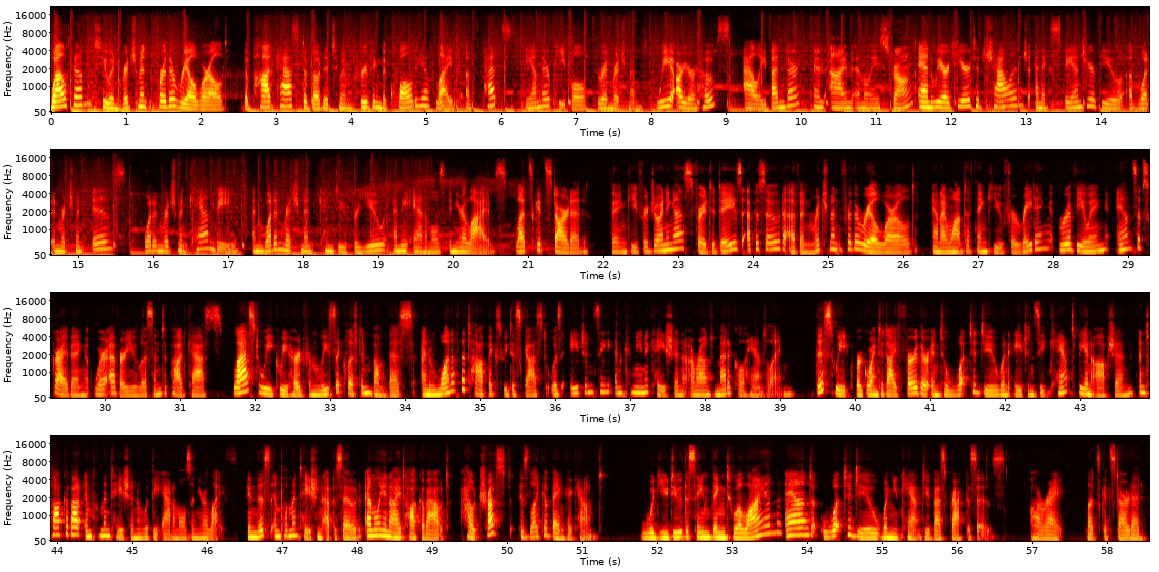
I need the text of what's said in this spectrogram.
Welcome to Enrichment for the Real World, the podcast devoted to improving the quality of life of pets and their people through enrichment. We are your hosts, Allie Bender. And I'm Emily Strong. And we are here to challenge and expand your view of what enrichment is, what enrichment can be, and what enrichment can do for you and the animals in your lives. Let's get started. Thank you for joining us for today's episode of Enrichment for the Real World. And I want to thank you for rating, reviewing, and subscribing wherever you listen to podcasts. Last week, we heard from Lisa Clifton Bumpass, and one of the topics we discussed was agency and communication around medical handling. This week, we're going to dive further into what to do when agency can't be an option and talk about implementation with the animals in your life. In this implementation episode, Emily and I talk about how trust is like a bank account would you do the same thing to a lion? And what to do when you can't do best practices. All right, let's get started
